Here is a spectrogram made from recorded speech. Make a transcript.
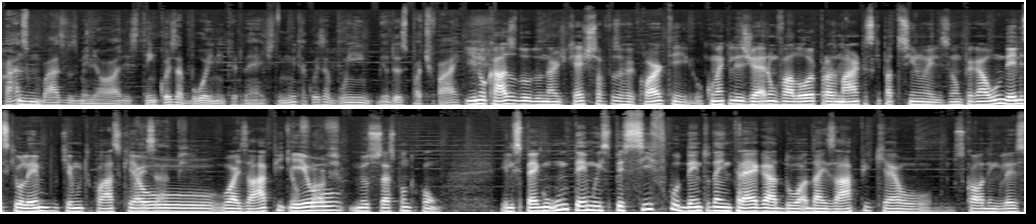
Faz uhum. com base dos melhores. Tem coisa boa aí na internet. Tem muita coisa boa em, meu Deus, Spotify. E no caso do, do Nerdcast, só pra fazer o recorte, como é que eles geram valor para as marcas que patrocinam eles? Vamos pegar um deles que eu lembro, que é muito clássico, que é o WhatsApp é e o meusucesso.com. Eles pegam um tema específico dentro da entrega do, da ISAP, que é o Escola de Inglês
